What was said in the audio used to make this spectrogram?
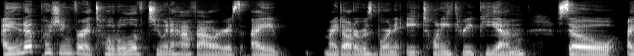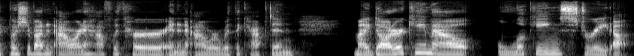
I ended up pushing for a total of two and a half hours. I my daughter was born at 8:23 p.m. So I pushed about an hour and a half with her and an hour with the captain. My daughter came out looking straight up.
